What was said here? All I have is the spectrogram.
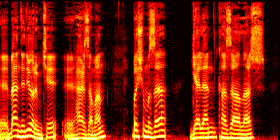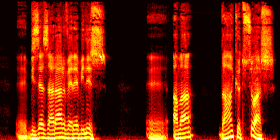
E, ben de diyorum ki e, her zaman başımıza gelen kazalar e, bize zarar verebilir. E, ama daha kötüsü var.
